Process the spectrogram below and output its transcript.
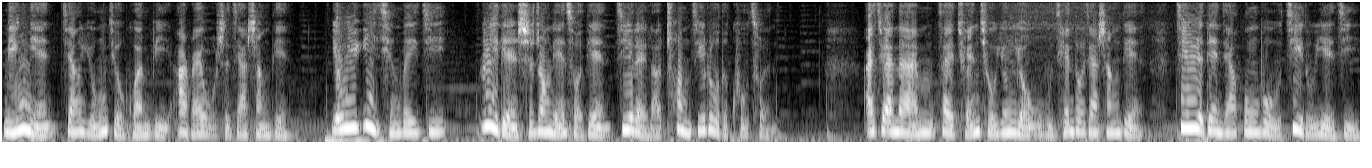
明年将永久关闭二百五十家商店。由于疫情危机，瑞典时装连锁店积累了创纪录的库存。H&M 在全球拥有五千多家商店。今日店家公布季度业绩，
